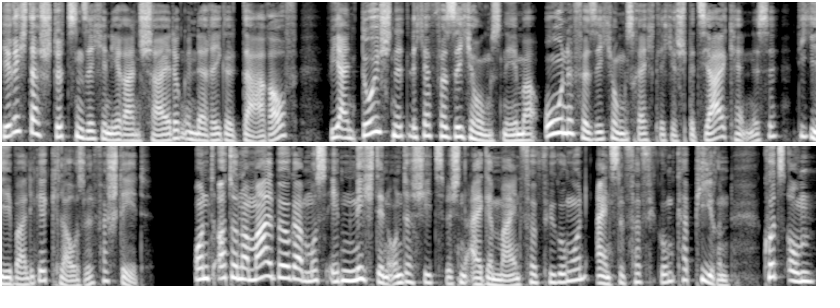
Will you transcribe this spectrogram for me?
Die Richter stützen sich in ihrer Entscheidung in der Regel darauf, wie ein durchschnittlicher Versicherungsnehmer ohne versicherungsrechtliche Spezialkenntnisse die jeweilige Klausel versteht. Und Otto Normalbürger muss eben nicht den Unterschied zwischen Allgemeinverfügung und Einzelverfügung kapieren. Kurzum,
